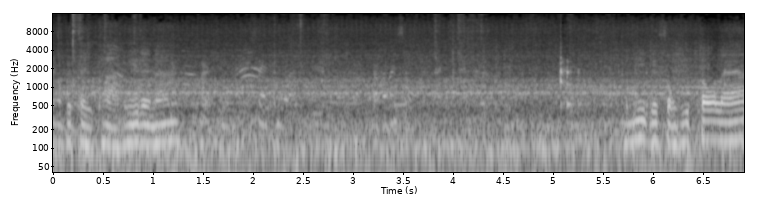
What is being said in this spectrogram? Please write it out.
เอาไปใส่ถาดนี้เลยนะ ใส่ถั่วแล้วก็ไปส่ง นี่ไปส่งที่โต๊ะแล้วนี่นะ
